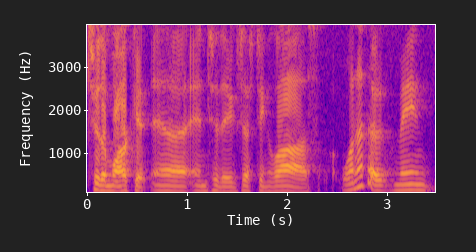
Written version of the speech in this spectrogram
to the market uh, and to the existing laws. One of the main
